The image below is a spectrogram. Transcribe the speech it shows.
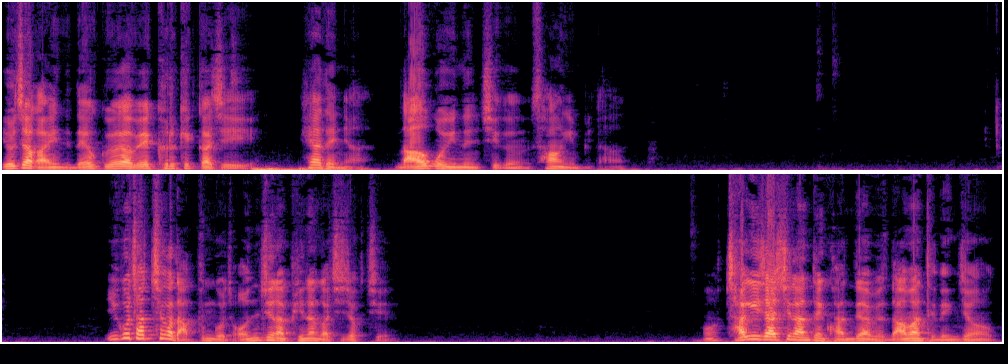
여자가 아닌데 내가 그가 왜 그렇게까지 해야 되냐 나오고 있는 지금 상황입니다. 이거 자체가 나쁜 거죠. 언제나 비난과 지적질. 어? 자기 자신한테 관대하면서 남한테 냉정하고.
